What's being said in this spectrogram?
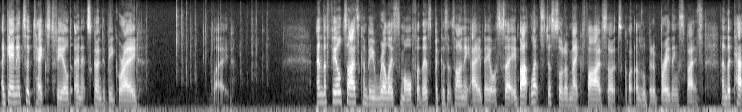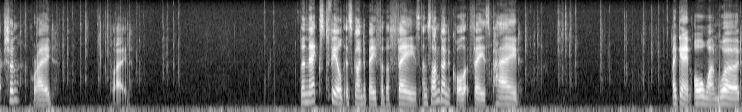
Again, it's a text field and it's going to be grade played. And the field size can be really small for this because it's only A, B or C, but let's just sort of make five so it's got a little bit of breathing space. And the caption, grade played. The next field is going to be for the fees, and so I'm going to call it fees paid. Again, all one word.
